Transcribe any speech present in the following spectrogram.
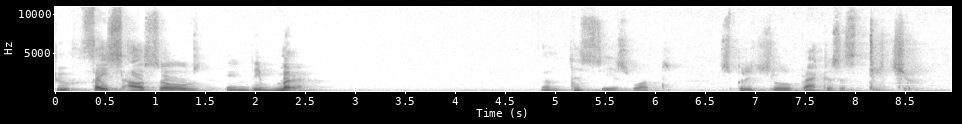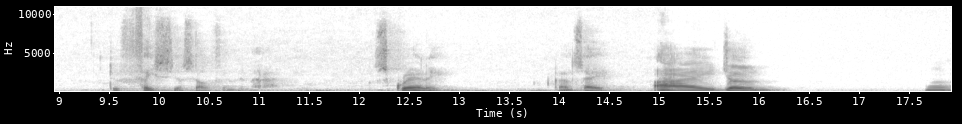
to face ourselves in the mirror. And this is what spiritual practices teach you to face yourself in the mirror squarely and say, I, Joan. Hmm.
